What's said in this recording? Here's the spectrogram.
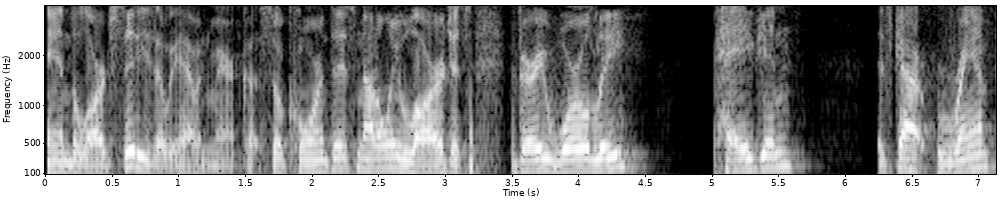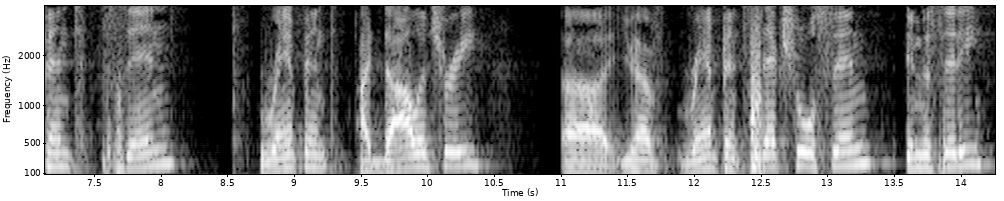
and the large cities that we have in America. So Corinth is not only large, it's very worldly, pagan, it's got rampant sin, rampant idolatry. Uh, you have rampant sexual sin in the city.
